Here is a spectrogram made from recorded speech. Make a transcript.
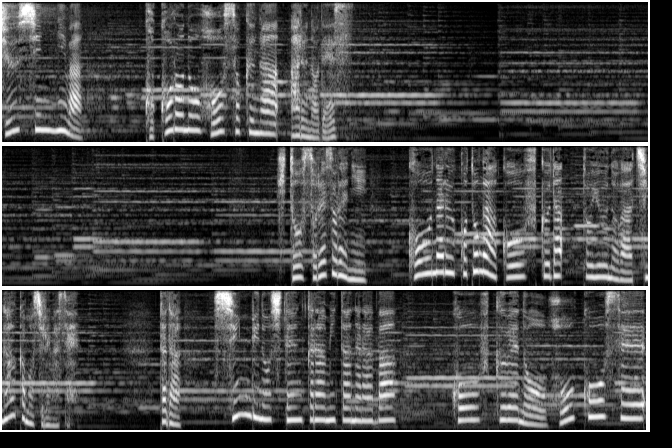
中心には心の法則があるのです。人それぞれにこうなることが幸福だというのは違うかもしれません。ただ真理の視点から見たならば幸福への方向性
